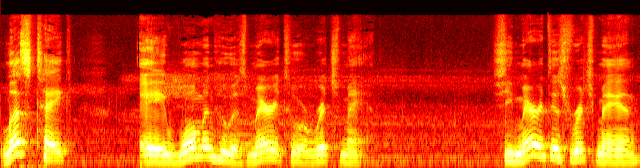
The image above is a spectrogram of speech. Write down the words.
Let's take a woman who is married to a rich man. She married this rich man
